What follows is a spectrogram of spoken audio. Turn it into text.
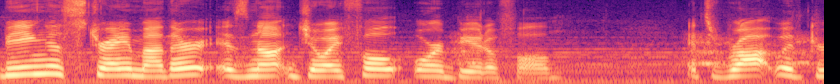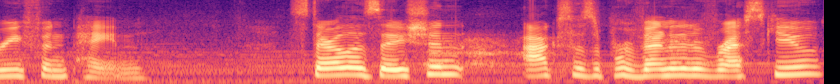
Being a stray mother is not joyful or beautiful. It's wrought with grief and pain. Sterilization acts as a preventative rescue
